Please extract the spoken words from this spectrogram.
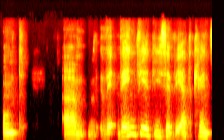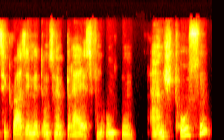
Und ähm, wenn wir diese Wertgrenze quasi mit unserem Preis von unten anstoßen,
